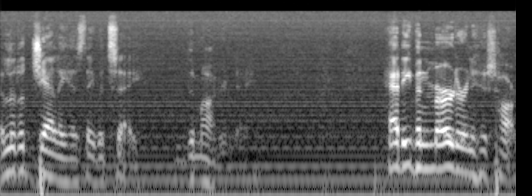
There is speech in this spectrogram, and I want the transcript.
A little jelly, as they would say the modern day. Had even murder in his heart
